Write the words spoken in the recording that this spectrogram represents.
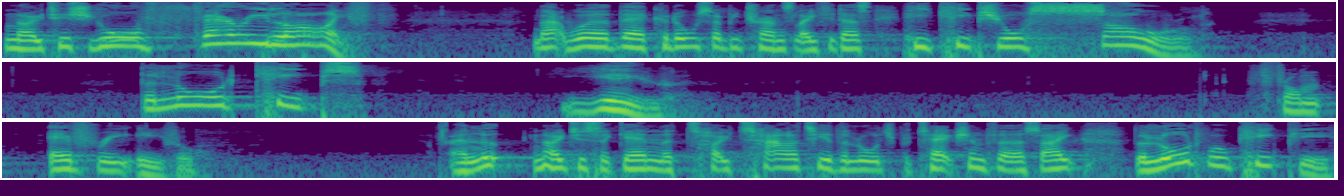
notice, your very life. That word there could also be translated as He keeps your soul. The Lord keeps you from every evil. And look, notice again the totality of the Lord's protection. Verse 8 The Lord will keep you.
